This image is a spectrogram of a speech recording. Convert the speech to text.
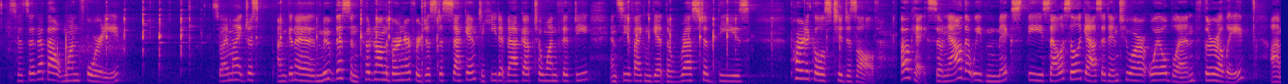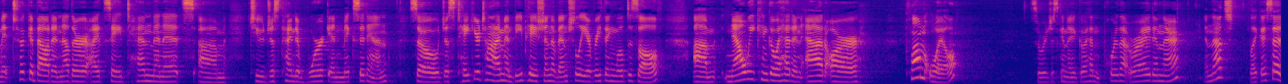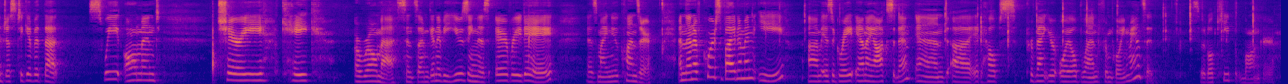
So it's at about 140. So I might just, I'm gonna move this and put it on the burner for just a second to heat it back up to 150 and see if I can get the rest of these particles to dissolve. Okay, so now that we've mixed the salicylic acid into our oil blend thoroughly, um, it took about another, I'd say 10 minutes um, to just kind of work and mix it in. So just take your time and be patient. Eventually everything will dissolve. Um, now we can go ahead and add our plum oil. So we're just gonna go ahead and pour that right in there. And that's, like I said, just to give it that sweet almond cherry cake aroma since I'm gonna be using this every day as my new cleanser. And then of course vitamin E um, is a great antioxidant and uh, it helps prevent your oil blend from going rancid. So it'll keep longer.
